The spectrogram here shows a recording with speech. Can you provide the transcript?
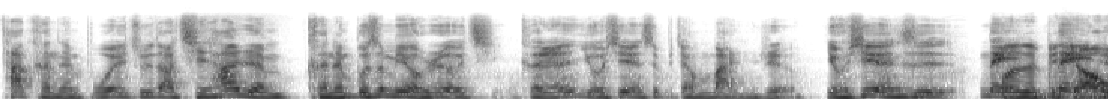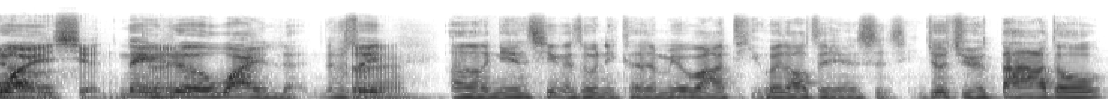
他可能不会注意到其他人可能不是没有热情，可能有些人是比较慢热，有些人是内或者比较外显，内热外冷。所以呃，年轻的时候你可能没有办法体会到这件事情，就觉得大家都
